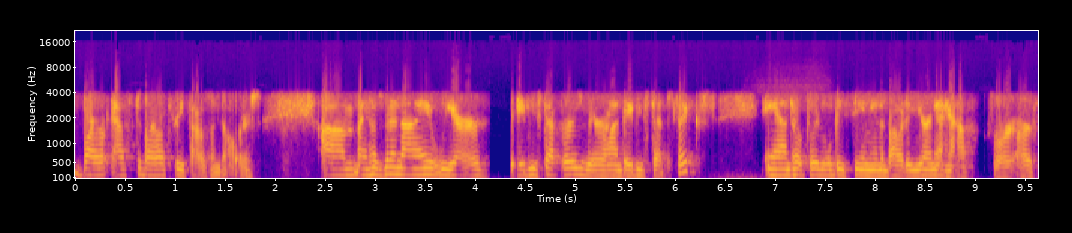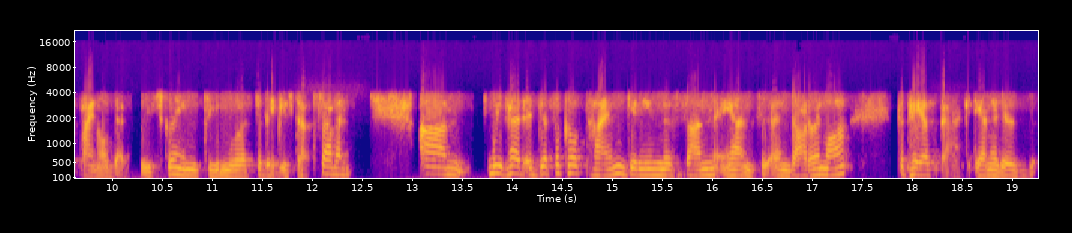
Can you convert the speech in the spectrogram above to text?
borrow, asked to borrow three thousand um, dollars. My husband and I, we are baby steppers. We are on baby step six, and hopefully we'll be seeing in about a year and a half for our final debt-free screen to move us to baby step seven. Um, we've had a difficult time getting the son and and daughter-in-law to pay us back, and it is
